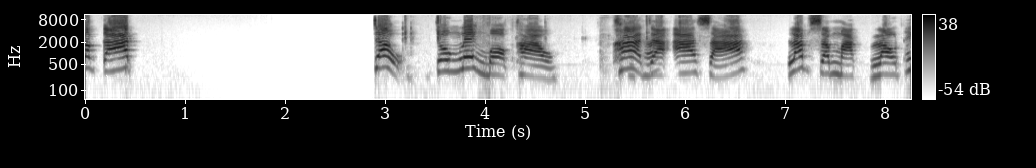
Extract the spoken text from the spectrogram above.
ประกาศ เจ้าจงเร่งบอกข่าวข้าจะอาสารับสมัครเหล่าเท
